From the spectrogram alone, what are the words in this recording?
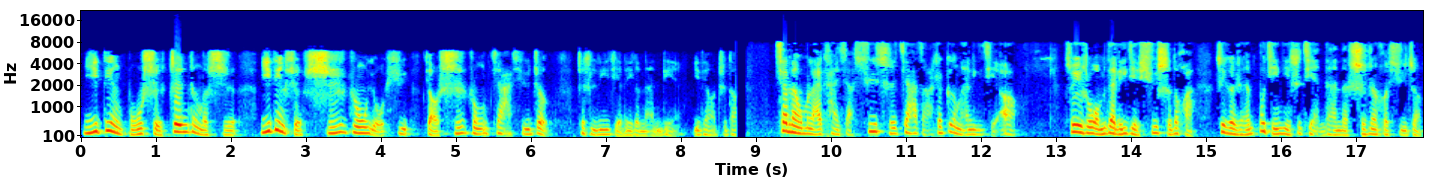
一定不是真正的实，一定是实中有虚，叫实中加虚症，这是理解的一个难点，一定要知道。下面我们来看一下虚实夹杂，这更难理解啊。所以说我们在理解虚实的话，这个人不仅仅是简单的实症和虚症。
